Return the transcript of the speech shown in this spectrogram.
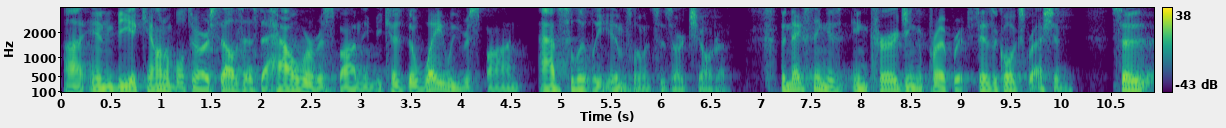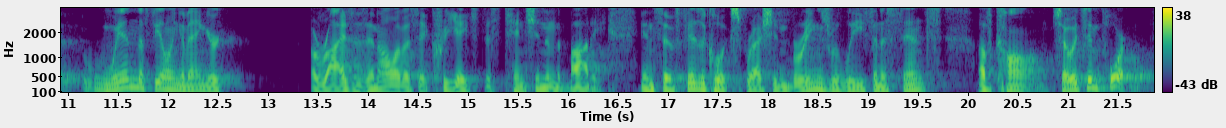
Uh, and be accountable to ourselves as to how we're responding because the way we respond absolutely influences our children. The next thing is encouraging appropriate physical expression. So when the feeling of anger arises in all of us, it creates this tension in the body. And so physical expression brings relief and a sense of calm. So it's important.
